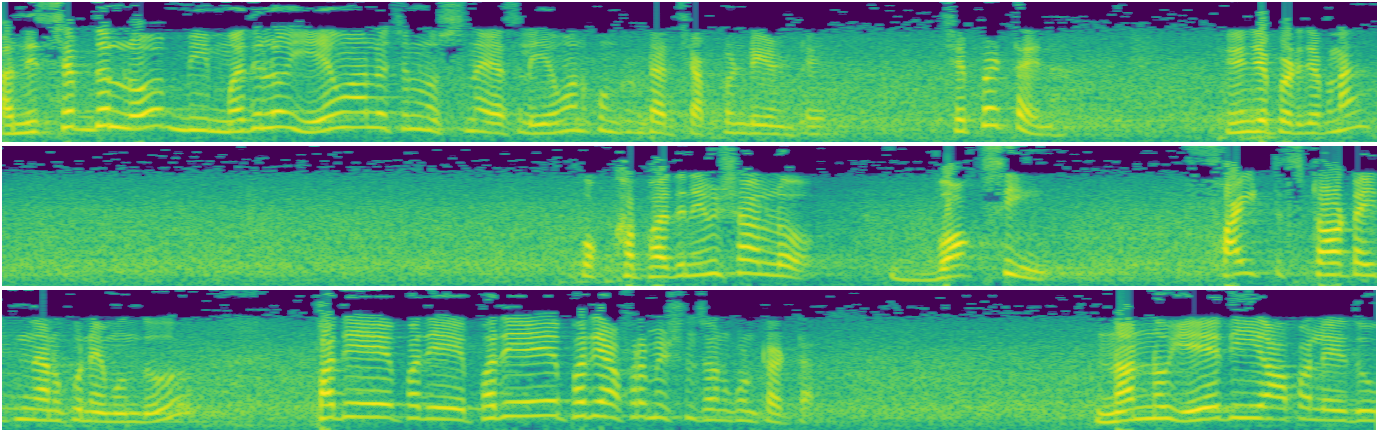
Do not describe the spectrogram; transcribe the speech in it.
ఆ నిశ్శబ్దంలో మీ మదిలో ఏం ఆలోచనలు వస్తున్నాయి? అసలు ఏమనుకుంటుంటారు చెప్పండి అంటే. చెప్పాట ఆయన ఏం చెప్పాడు చెప్పనా? ఒక్క పది నిమిషాల్లో బాక్సింగ్ ఫైట్ స్టార్ట్ అవుతుంది అనుకునే ముందు పదే పదే పదే పదే అఫర్మేషన్స్ అనుకుంటాట నన్ను ఏది ఆపలేదు.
